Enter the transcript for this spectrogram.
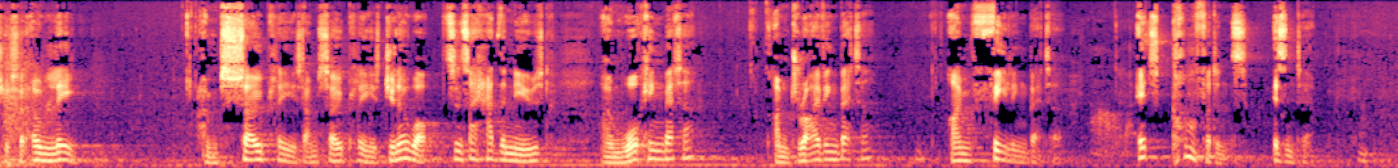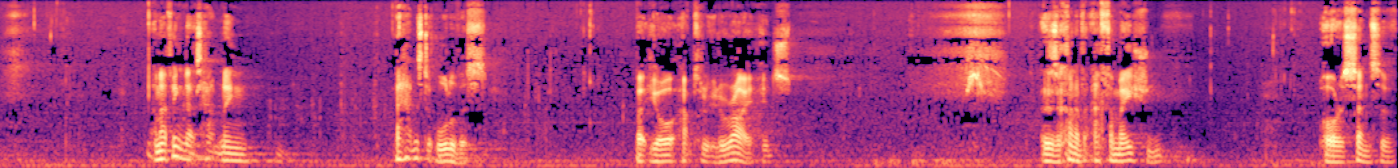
she said, Oh, Lee, I'm so pleased, I'm so pleased. Do you know what? Since I had the news, I'm walking better, I'm driving better, I'm feeling better. It's confidence, isn't it? And I think that's happening, that happens to all of us. But you're absolutely right. It's, there's a kind of affirmation or a sense of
